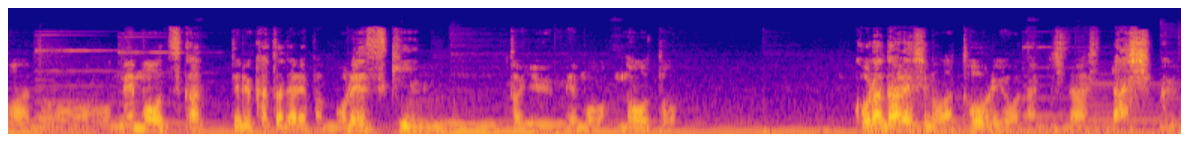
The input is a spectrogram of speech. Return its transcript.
あの、メモを使ってる方であれば、モレスキンというメモ、ノート。これは誰しもが通るような道だらしく、ね。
